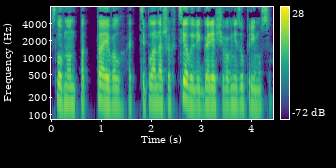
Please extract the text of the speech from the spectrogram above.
словно он под оттаивал от тепла наших тел или горящего внизу примуса.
